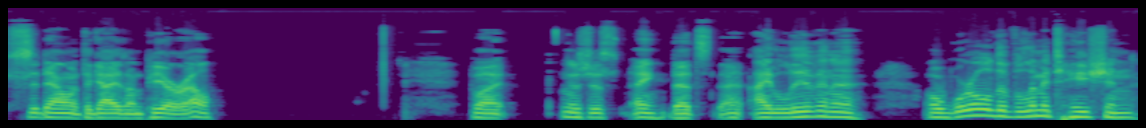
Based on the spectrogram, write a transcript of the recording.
sit down with the guys on PRL. But it's just, hey, that's, I live in a, a world of limitation,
